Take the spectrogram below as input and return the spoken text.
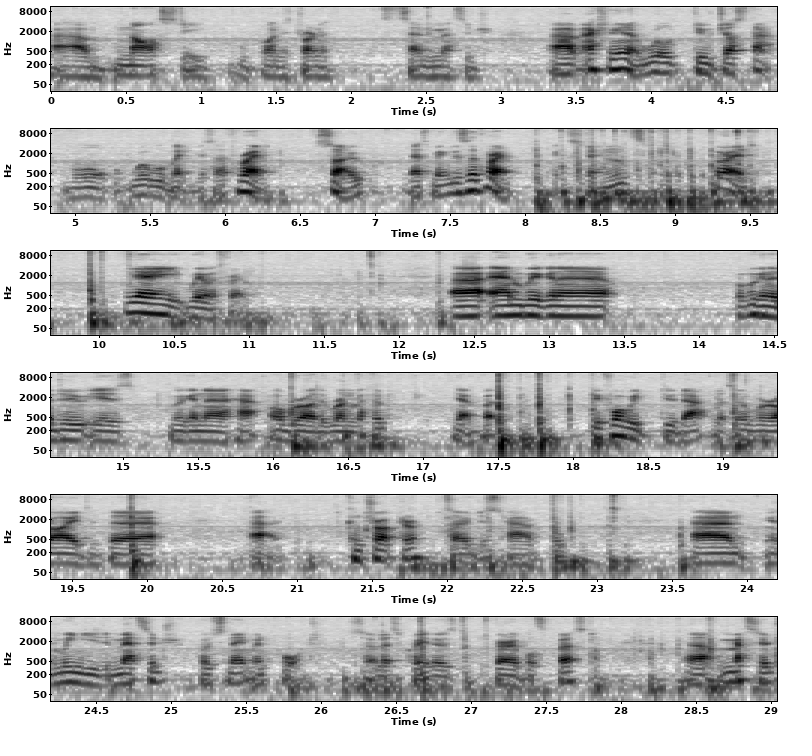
um, nasty when it's trying to send a message. Um, actually, you know, we'll do just that. We'll, we'll make this a thread. So let's make this a thread. Extends thread. Yay, we have a thread. Uh, and we're gonna, what we're gonna do is we're gonna override the run method. Yeah, but before we do that, let's override the uh, constructor. So just have, um, and we need a message, hostname, and port. So let's create those variables first. Uh, message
